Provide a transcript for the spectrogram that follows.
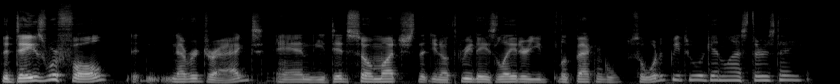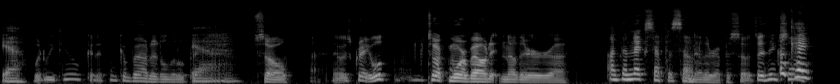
the days were full. It never dragged, and you did so much that you know. Three days later, you'd look back and go, "So what did we do again last Thursday? Yeah. What did we do? Got to think about it a little bit." Yeah. So uh, that was great. We'll talk more about it in other uh, On the next episode. in other episodes. I think so. Okay.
